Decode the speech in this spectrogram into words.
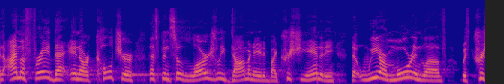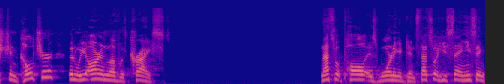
And I'm afraid that in our culture that's been so largely dominated by Christianity, that we are more in love with Christian culture than we are in love with Christ. And that's what Paul is warning against. That's what he's saying. He's saying,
